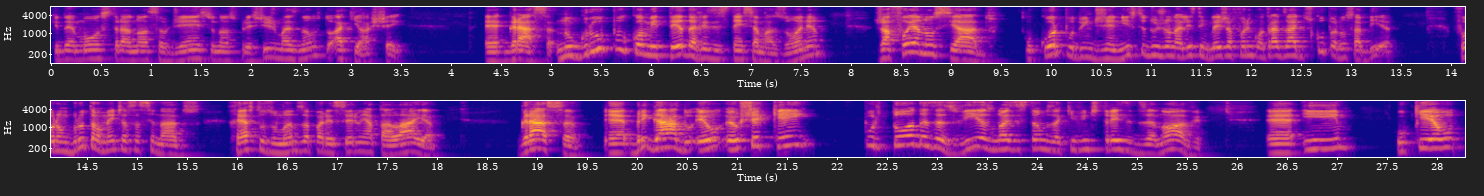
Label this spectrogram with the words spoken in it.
que demonstra a nossa audiência, o nosso prestígio, mas não estou. Aqui, ó, achei é, Graça, no grupo Comitê da Resistência Amazônia, já foi anunciado o corpo do indigenista e do jornalista inglês já foram encontrados. Ah, desculpa, não sabia. Foram brutalmente assassinados. Restos humanos apareceram em Atalaia. Graça, é, obrigado. Eu, eu chequei por todas as vias. Nós estamos aqui 23 e 19. É, e o que eu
